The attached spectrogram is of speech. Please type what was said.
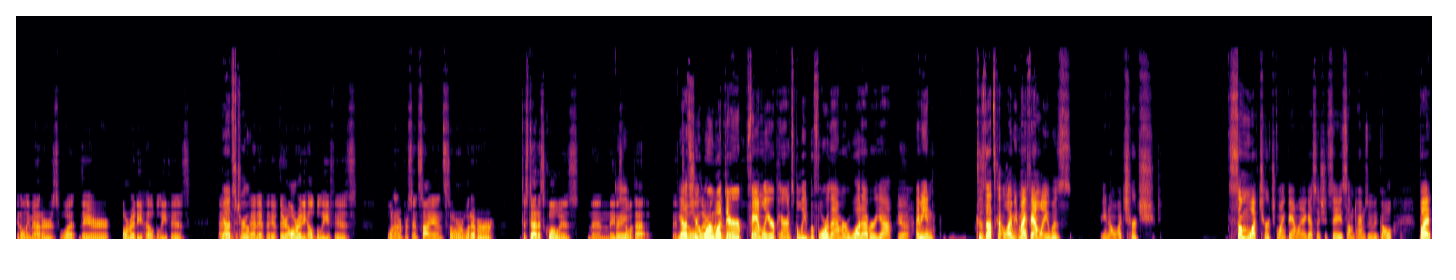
It only matters what their already held belief is. Yeah, that's if- true. And if if their already held belief is 100% science or whatever the status quo is, then they just Right. go with that. yeah, that's true. Or what different- their family or parents believed before them or whatever, yeah. Yeah. I mean, because that's kind of, well, I mean, my family was, you know, a church, somewhat church going family, I guess I should say. Sometimes we would go, but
